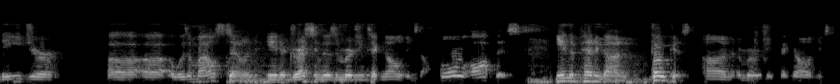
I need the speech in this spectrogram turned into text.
major uh, uh, was a milestone in addressing those emerging technologies. The whole office in the Pentagon focused on emerging technologies.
